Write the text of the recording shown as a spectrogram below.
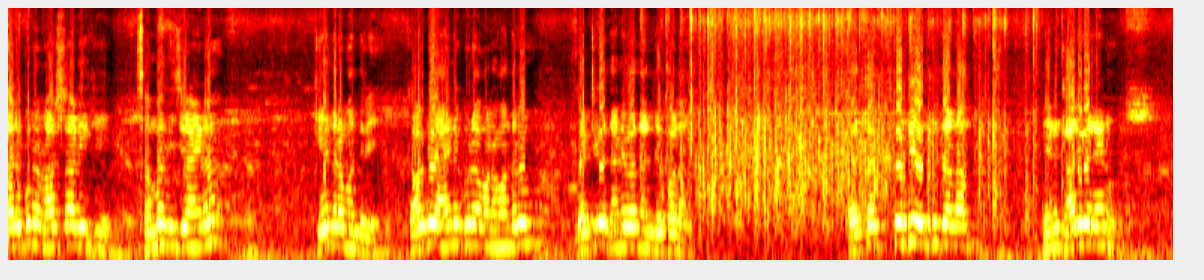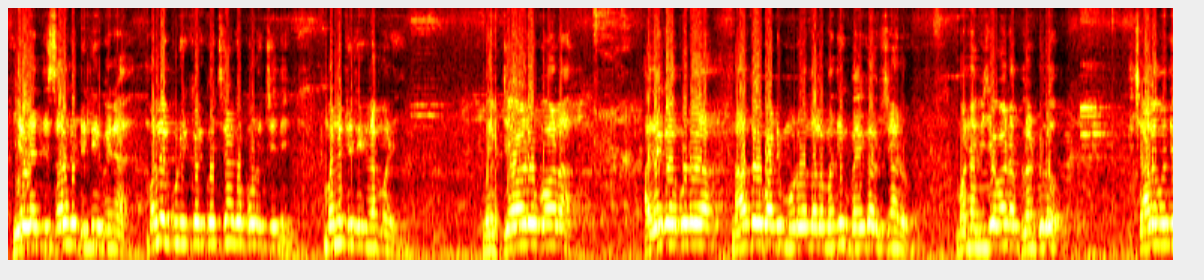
తరపున రాష్ట్రానికి సంబంధించిన ఆయన కేంద్ర మంత్రి. కాబట్టి ఆయన కూడా మనం అందరం గట్టిగా ధన్యవాదాలు చెప్పాలి? ప్రతి ఒక్కటి ఎదుగుతున్నాం నేను ఖాళీగా లేను. ఏడెనిమిది సార్లు ఢిల్లీకి పోయినా మళ్ళీ ఇప్పుడు ఇక్కడికి వచ్చినాక ఫోన్ వచ్చింది మళ్ళీ ఢిల్లీకి రమ్మని. మేము విజయవాడ పోవాలా? అదే కాకుండా నాతో పాటు మూడు వందల మందికి పైగా వచ్చినారు. మన విజయవాడ బ్లడ్లో చాలామంది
